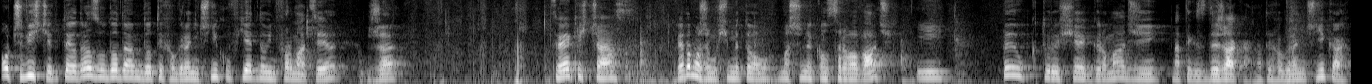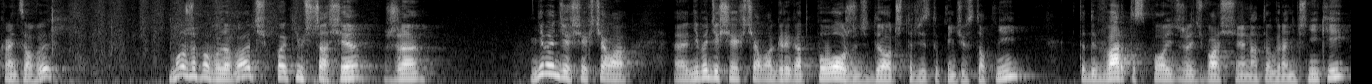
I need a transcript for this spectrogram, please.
Oczywiście tutaj od razu dodam do tych ograniczników jedną informację, że co jakiś czas wiadomo, że musimy tą maszynę konserwować i pył, który się gromadzi na tych zderzakach, na tych ogranicznikach krańcowych, może powodować po jakimś czasie, że nie będzie się chciała, e, nie będzie się chciał agregat położyć do 45 stopni. Wtedy warto spojrzeć właśnie na te ograniczniki,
